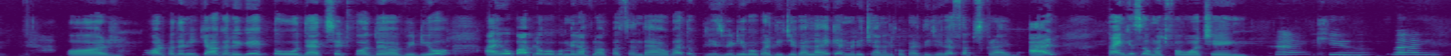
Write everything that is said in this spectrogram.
और और पता नहीं क्या करेंगे तो that's it for the video I hope आप लोगों को मेरा ब्लॉग पसंद आया होगा तो प्लीज़ वीडियो को कर दीजिएगा लाइक एंड मेरे चैनल को कर दीजिएगा subscribe and thank you so much for watching Thank you. Bye.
